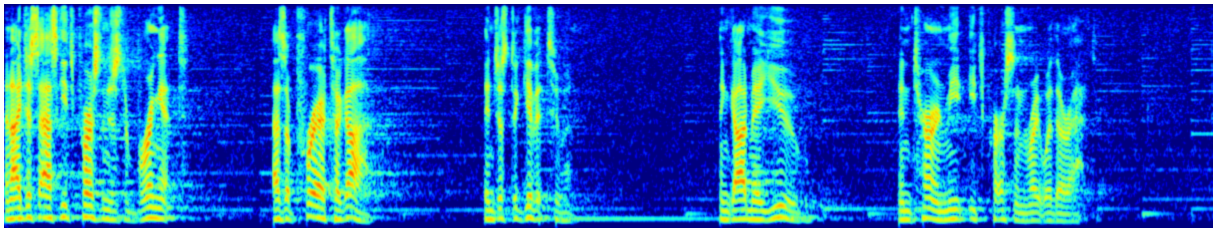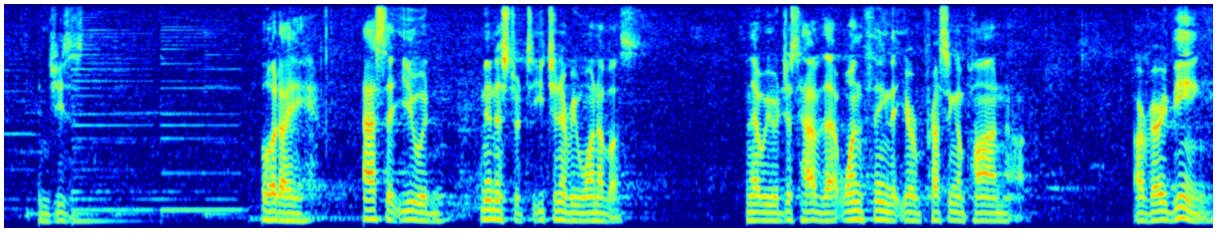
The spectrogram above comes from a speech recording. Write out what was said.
And I just ask each person just to bring it as a prayer to God and just to give it to Him. And God, may you, in turn, meet each person right where they're at. In Jesus' name. Lord, I ask that you would minister to each and every one of us. And that we would just have that one thing that you're impressing upon our very being.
